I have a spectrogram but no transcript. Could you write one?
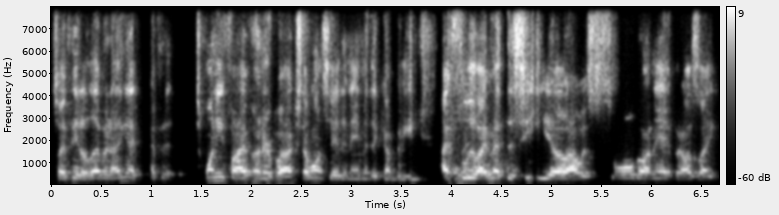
So I paid eleven, I think I- I paid twenty-five hundred bucks. I won't say the name of the company. I flew, I met the CEO. I was sold on it, but I was like,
